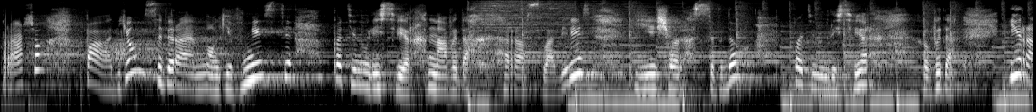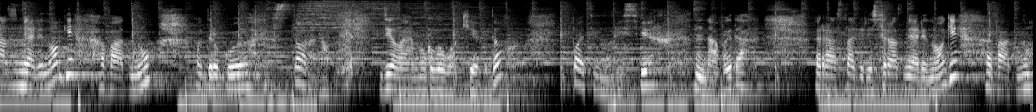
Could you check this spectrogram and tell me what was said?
Хорошо. Подъем. Собираем ноги вместе. Потянулись вверх на выдох. Расслабились. Еще раз вдох. Потянулись вверх. Выдох. И размяли ноги в одну, в другую сторону. Делаем глубокий вдох. Потянулись вверх на выдох. Расслабились, размяли ноги в одну,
